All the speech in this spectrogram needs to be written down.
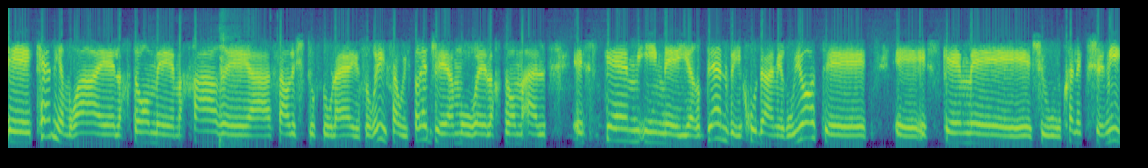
אה, כן, היא אמורה אה, לחתום אה, מחר, השר לשיתוף פעולה האזורי, עיסאווי פריג', אמור לחתום על הסכם עם ירדן ואיחוד האמירויות, הסכם שהוא חלק שני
